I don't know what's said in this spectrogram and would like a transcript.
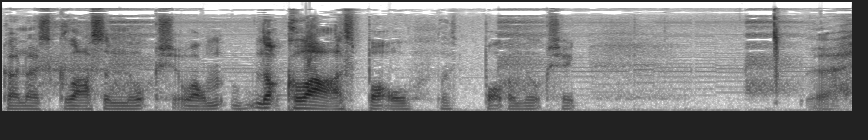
Got a nice glass of milkshake. Well, not glass, bottle. Nice bottle of milkshake. Ugh.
